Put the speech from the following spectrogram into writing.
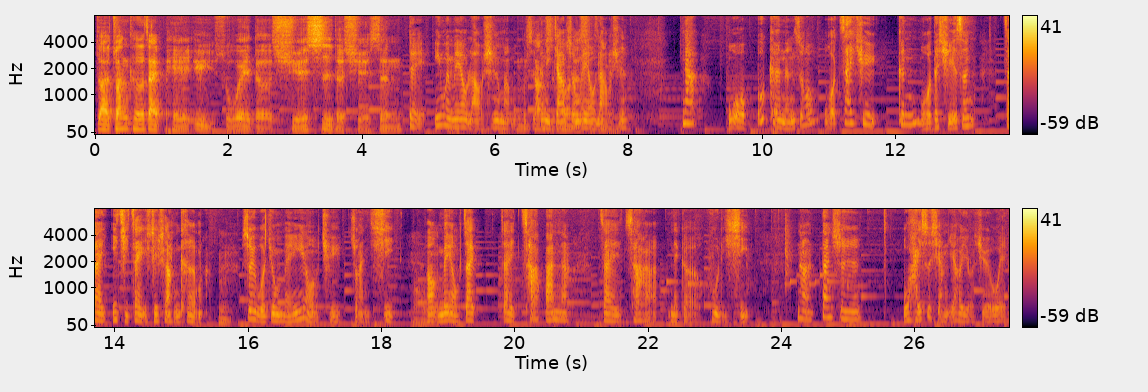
在专科在培育所谓的学士的学生。对，因为没有老师嘛，我不是跟你讲说没有老师那我不可能说我再去跟我的学生在一起在一起上课嘛，嗯，所以我就没有去转系，哦哦，没有再再插班啊，再插那个护理系。那但是我还是想要有学位啊。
